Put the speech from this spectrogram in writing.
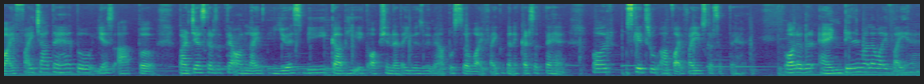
वाईफाई चाहते हैं तो यस आप परचेज कर सकते हैं ऑनलाइन यूएसबी का भी एक ऑप्शन रहता है। यूएसबी में आप उस वाईफाई को कनेक्ट कर सकते हैं और उसके थ्रू आप वाईफाई यूज़ कर सकते हैं। और अगर एंटीने वाला वाईफाई है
